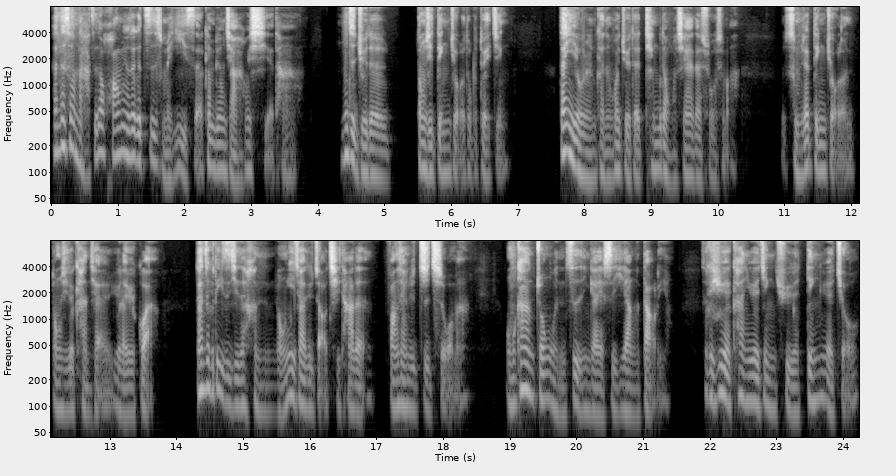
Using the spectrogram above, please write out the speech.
但那时候哪知道“荒谬”这个字什么意思啊？更不用讲还会写它。你只觉得东西盯久了都不对劲，但也有人可能会觉得听不懂我现在在说什么。什么叫盯久了东西就看起来越来越怪？但这个例子其实很容易再去找其他的方向去支持我们。我们看看中文字，应该也是一样的道理。这个越看越进去，盯越久，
